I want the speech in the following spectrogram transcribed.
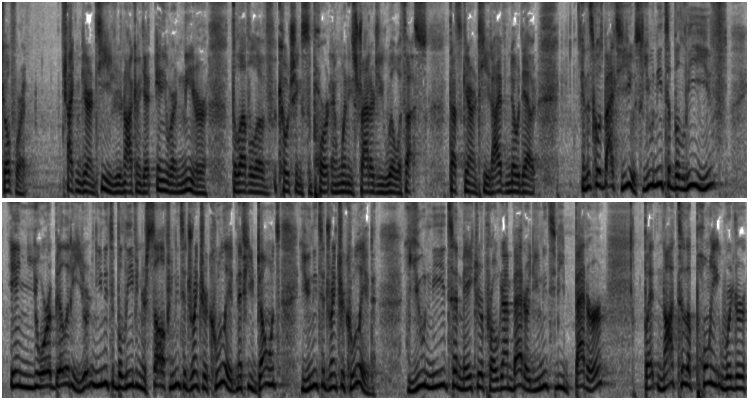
go for it. I can guarantee you, you're not going to get anywhere near the level of coaching support and winning strategy you will with us. That's guaranteed. I have no doubt. And this goes back to you. So you need to believe in your ability. You're, you need to believe in yourself. You need to drink your Kool Aid. And if you don't, you need to drink your Kool Aid. You need to make your program better. You need to be better but not to the point where you're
